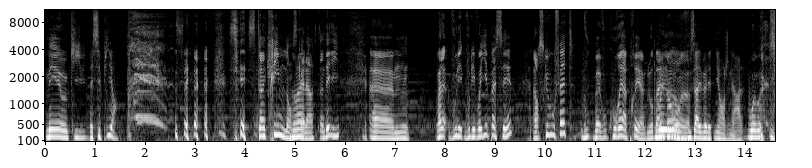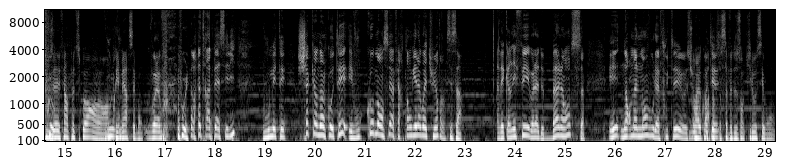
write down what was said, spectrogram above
Mais euh, qui Et c'est pire. c'est un crime dans ce cas-là, c'est un délit. Euh, voilà, vous les, vous les voyez passer. Alors ce que vous faites, vous, bah, vous courez après, hein, globalement. Euh, Vous arrivez à les tenir en général. ouais, ouais, Si vous- vous avez fait un peu de sport en vous- primaire, c'est bon. voilà, vous les rattrapez assez vite. Vous vous mettez chacun d'un côté et vous commencez à faire tanguer la voiture C'est ça. avec un effet voilà de balance. Et normalement, vous la foutez euh, sur Ouais, un côté ça, ça fait 200 kilos, c'est bon.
